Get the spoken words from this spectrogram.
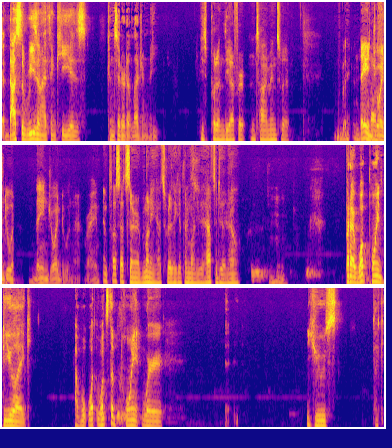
that's the reason I think he is considered a legend. He's put in the effort and time into it. But they enjoy doing they enjoy doing that, right? And plus, that's their money. That's where they get their money. They have to do it now. Mhm. But at what point do you like, what, what's the point where you like,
